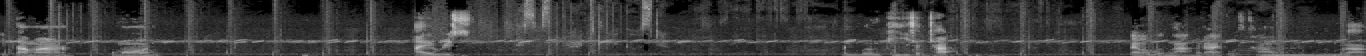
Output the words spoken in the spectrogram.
ติดตามมา come on ไอริส This is practically a ghost town. มันเมืองผีชัดแปลว่าเมืองล้างก็ได้โพสๆทาอืวมมึงรัก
